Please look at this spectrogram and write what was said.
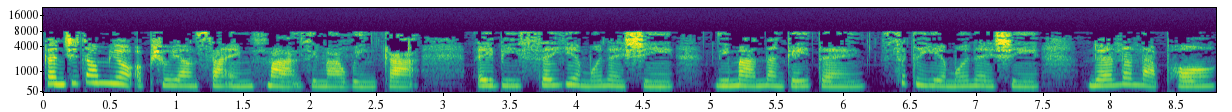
感觉到没有？漂亮声音嘛，是嘛文噶。A B C 也没耐心，你嘛能给等；十的也没耐心，暖了拉碰；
